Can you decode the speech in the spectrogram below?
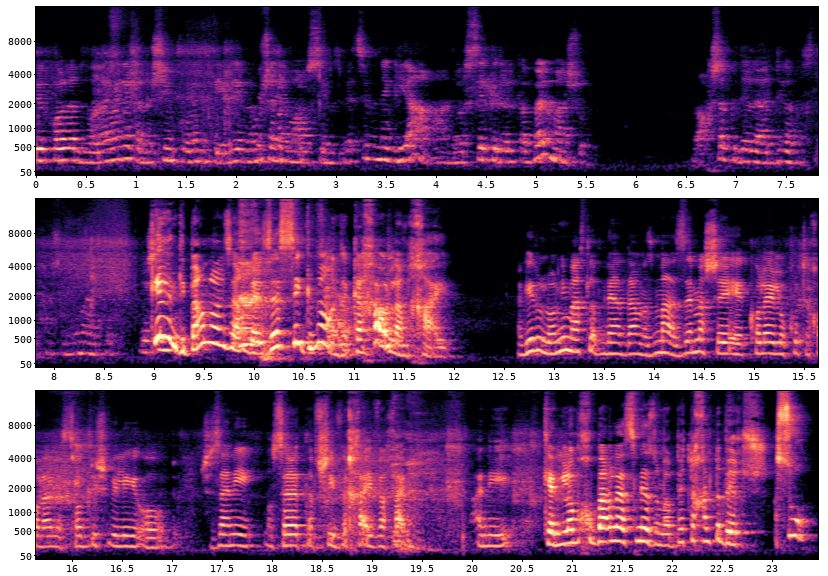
בכל הדברים האלה, שאנשים קוראים תהילים, לא משנה מה עושים, זה בעצם נגיעה, אני עושה כדי לקבל משהו. לא כדי להדיר, סליחה שאני אומרת. כן, דיברנו על זה הרבה, זה סגנון, זה ככה העולם חי. תגידו, לא נמאס לבני אדם, אז מה, זה מה שכל האלוקות יכולה לעשות בשבילי, או שזה אני מוסרת נפשי וחי וחי. אני, כי אני לא מחובר לעצמי, אז הוא אומר, בטח אל תדבר, אסור.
